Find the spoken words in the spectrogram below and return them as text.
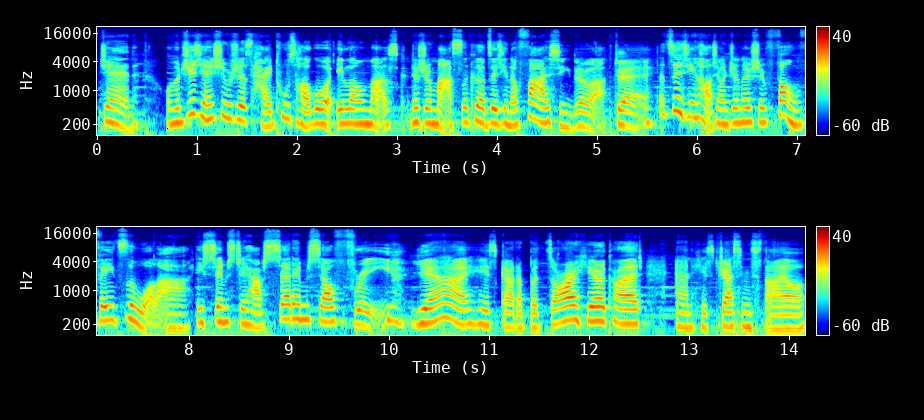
！Jane，我们之前是不是才吐槽过 Elon Musk，就是马斯克最近的发型，对吧？对，他最近好像真的是放飞自我了啊！He seems to have set himself free. Yeah, he's got a bizarre haircut and his dressing style.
